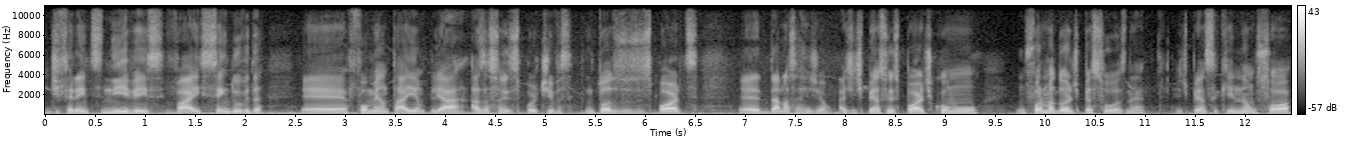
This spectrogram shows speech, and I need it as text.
diferentes níveis, vai sem dúvida é, fomentar e ampliar as ações esportivas em todos os esportes é, da nossa região. A gente pensa o esporte como um formador de pessoas, né? A gente pensa que não só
